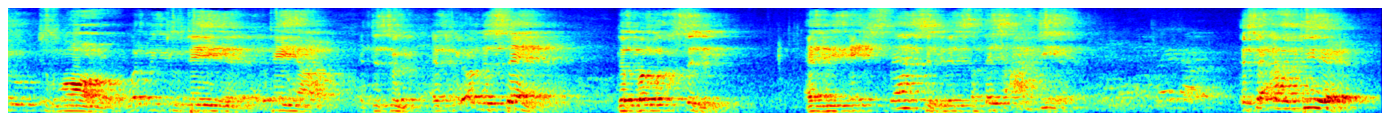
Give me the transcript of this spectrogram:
do tomorrow, what we do day in, day out, as we understand the velocity and the expansiveness of this idea. It's the idea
